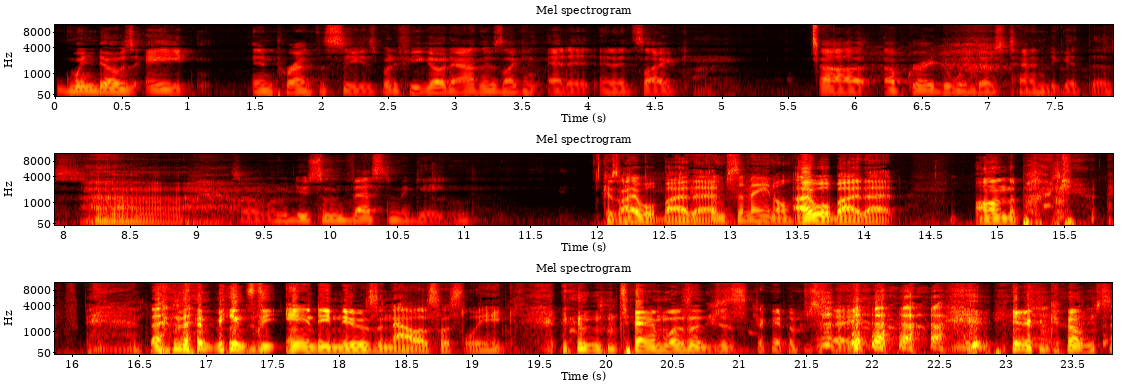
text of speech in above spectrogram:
Windows 8 in parentheses, but if you go down, there's like an edit, and it's like uh, upgrade to Windows 10 to get this. so let me do some investigating. because I will buy Here that. comes some anal. I will buy that on the podcast. that that means the Andy News Analysis League. And Tam wasn't just straight up saying, "Here comes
